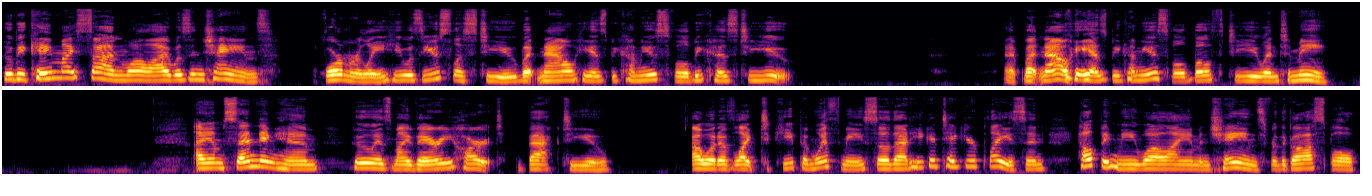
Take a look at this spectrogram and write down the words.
who became my son while I was in chains. Formerly he was useless to you, but now he has become useful because to you Uh, but now he has become useful both to you and to me. I am sending him, who is my very heart, back to you. I would have liked to keep him with me so that he could take your place in helping me while I am in chains for the gospel.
